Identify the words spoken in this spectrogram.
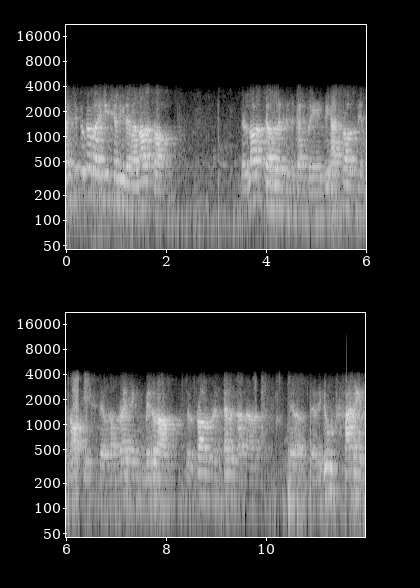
when she took over initially, there were a lot of problems. There was a lot of turbulence in the country. We had problems in Northeast. There was uprising in Mizoram. There was problems in Telangana. There there huge famine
